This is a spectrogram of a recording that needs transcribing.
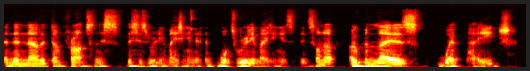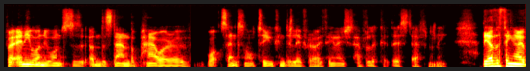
and then now they've done France, and this this is really amazing. And what's really amazing is it's on a Open Layers web page, for anyone who wants to understand the power of what Sentinel 2 can deliver, I think they should have a look at this definitely. The other thing I,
